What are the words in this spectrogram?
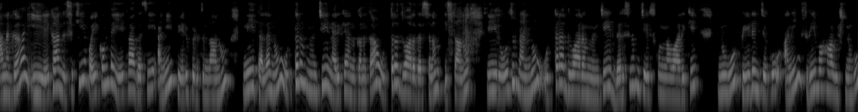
అనగా ఈ ఏకాదశికి వైకుంఠ ఏకాదశి అని పేరు పెడుతున్నాను. నీ తలను ఉత్తరం నుంచి నరికాను కనుక ఉత్తర ద్వార దర్శనం ఇస్తాను. ఈ రోజు నన్ను ఉత్తర ద్వారం నుంచి దర్శనం చేసుకున్న వారికి నువ్వు పీడించకు అని శ్రీ మహావిష్ణువు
